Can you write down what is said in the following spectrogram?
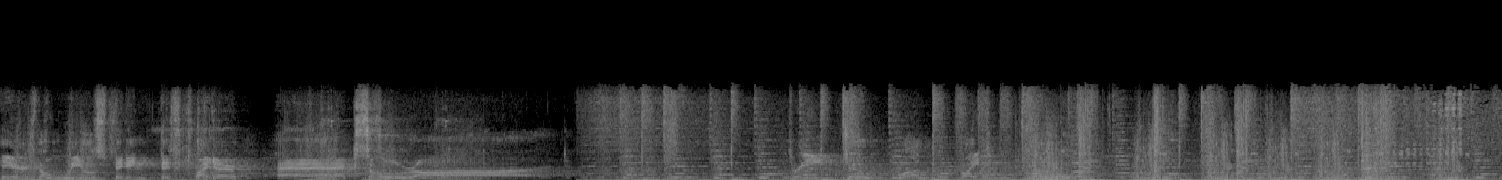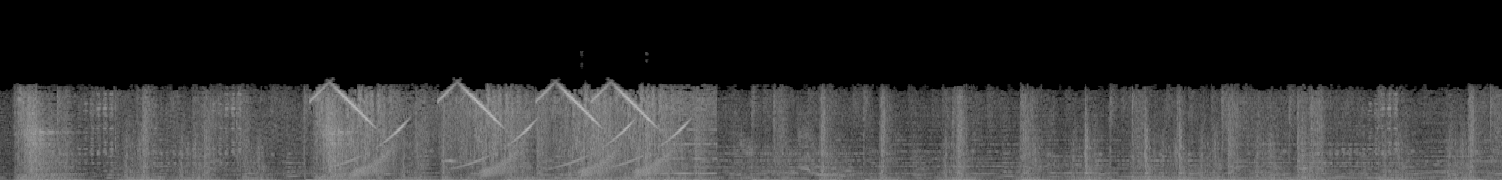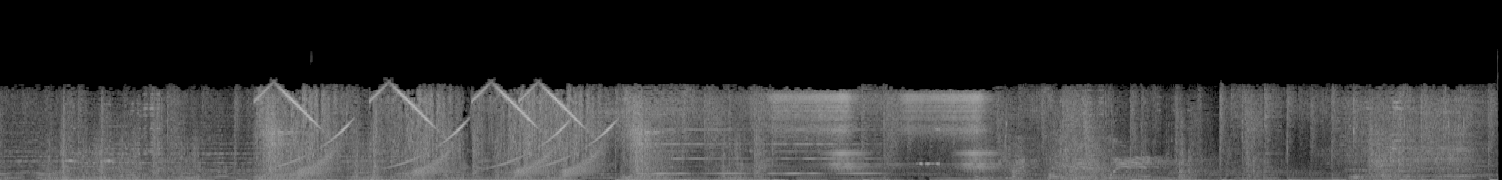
Here's the wheel-spinning fist fighter, Axelrod.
